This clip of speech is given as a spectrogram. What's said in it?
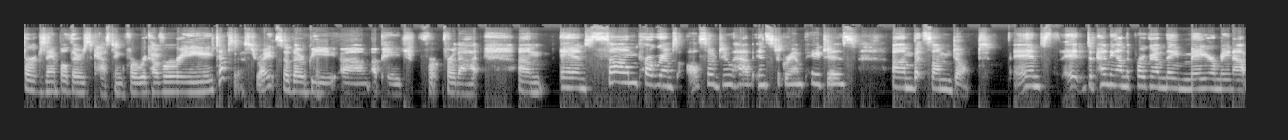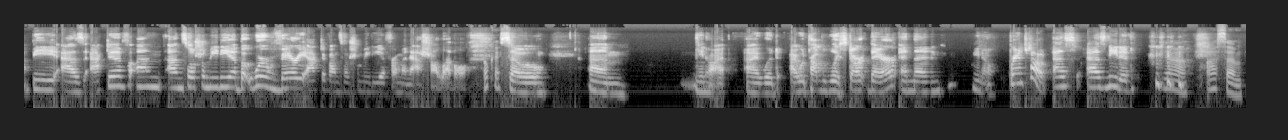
for example, there's Casting for Recovery Texas, right? So there'd be um, a page for, for that. Um, and some programs also do have Instagram pages, um, but some don't and it, depending on the program, they may or may not be as active on on social media. But we're very active on social media from a national level. Okay. So, um, you know, I I would I would probably start there and then you know branch out as as needed. yeah. Awesome.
